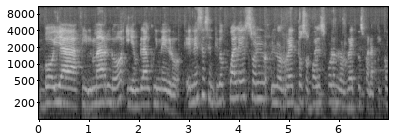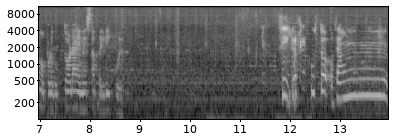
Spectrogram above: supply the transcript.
voy a filmarlo y en blanco y negro. En ese sentido, ¿cuáles son los retos o cuáles fueron los retos para ti como productora en esta película? Sí, creo que justo, o sea, un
